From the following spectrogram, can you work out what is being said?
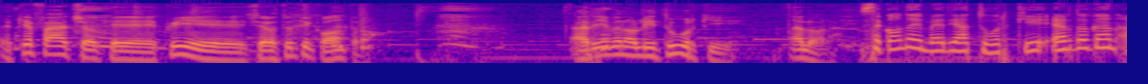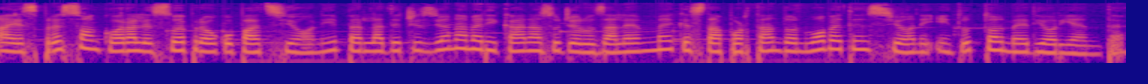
E che faccio? Che qui c'erano tutti contro. Arrivano lì i turchi. Allora, Secondo i media turchi, Erdogan ha espresso ancora le sue preoccupazioni per la decisione americana su Gerusalemme che sta portando nuove tensioni in tutto il Medio Oriente.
